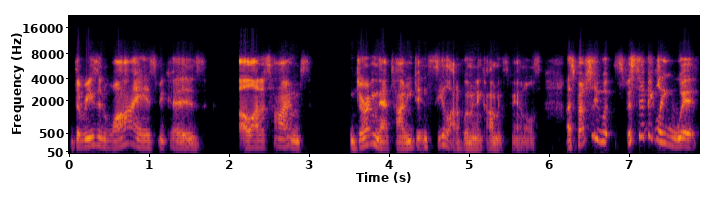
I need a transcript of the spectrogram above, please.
the reason why is because a lot of times during that time, you didn't see a lot of women in comics panels, especially with specifically with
